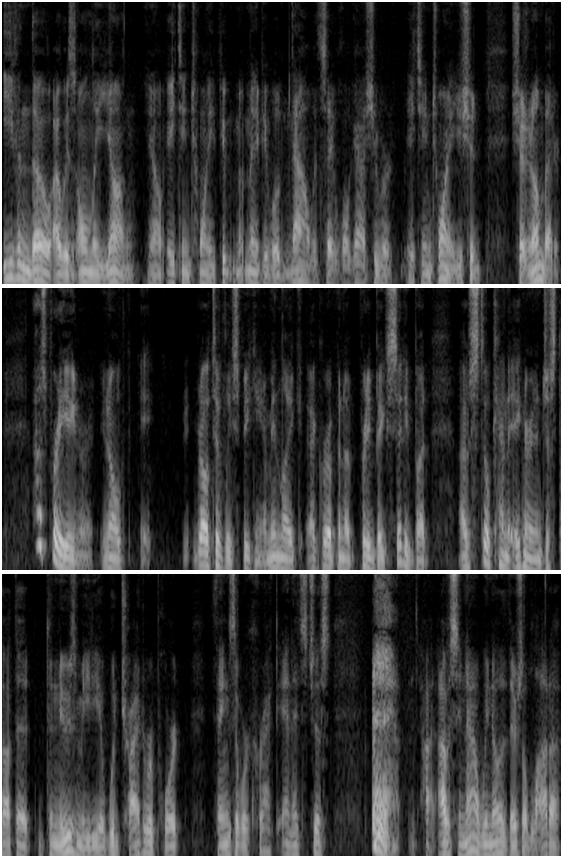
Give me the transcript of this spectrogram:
even though I was only young, you know, 18, 20, many people now would say, "Well, gosh, you were 18, 20, you should should have known better." I was pretty ignorant, you know, eh, relatively speaking. I mean, like I grew up in a pretty big city, but I was still kind of ignorant and just thought that the news media would try to report things that were correct. And it's just obviously now we know that there's a lot of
